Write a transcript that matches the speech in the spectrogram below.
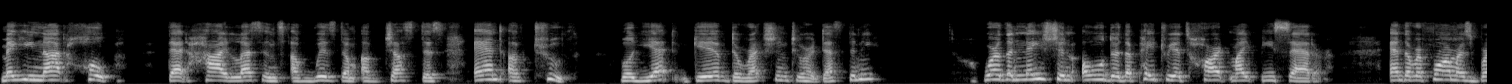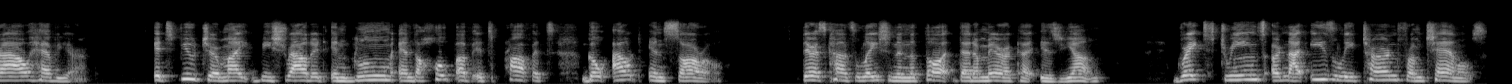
May he not hope that high lessons of wisdom, of justice, and of truth will yet give direction to her destiny? Were the nation older, the patriot's heart might be sadder, and the reformer's brow heavier. Its future might be shrouded in gloom, and the hope of its prophets go out in sorrow. There is consolation in the thought that America is young. Great streams are not easily turned from channels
